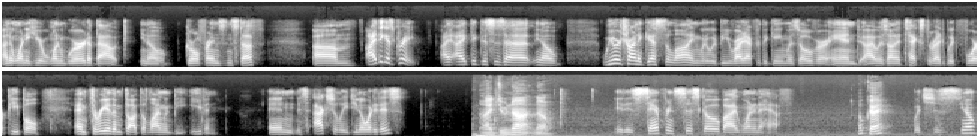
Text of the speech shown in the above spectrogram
I don't want to hear one word about you know girlfriends and stuff. Um, I think it's great. I, I think this is a you know we were trying to guess the line what it would be right after the game was over, and I was on a text thread with four people, and three of them thought the line would be even, and it's actually do you know what it is? I do not know. It is San Francisco by one and a half, Okay. which is, you know,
